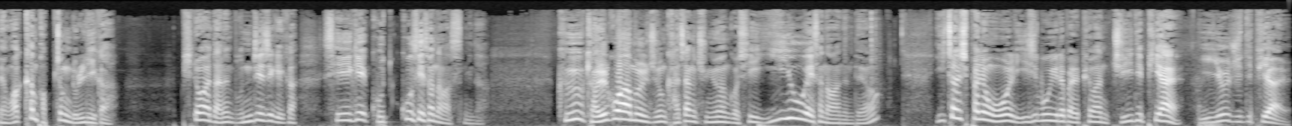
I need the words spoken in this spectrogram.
명확한 법적 논리가 필요하다는 문제 제기가 세계 곳곳에서 나왔습니다. 그 결과물 중 가장 중요한 것이 EU에서 나왔는데요. 2018년 5월 25일에 발표한 GDPR, EU GDPR.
